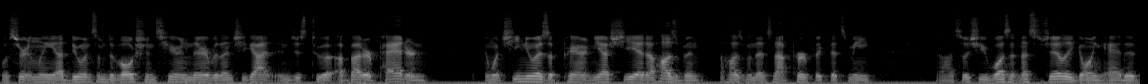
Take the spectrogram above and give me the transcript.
was certainly uh, doing some devotions here and there, but then she got in just to a, a, better pattern. And what she knew as a parent, yes, she had a husband, a husband that's not perfect, that's me. Uh, so she wasn't necessarily going at it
